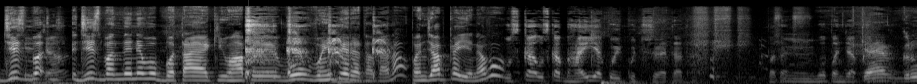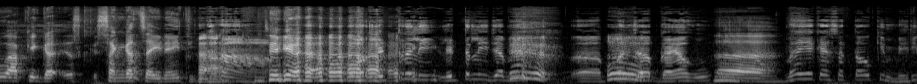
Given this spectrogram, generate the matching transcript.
जिस okay, ब, जिस बंदे ने वो बताया कि वहाँ पे वो वहीं पे रहता था ना पंजाब का ही है ना वो? उसका उसका भाई या कोई कुछ रहता था? पता नहीं वो पंजाब क्या गुरु आपकी संगत सही नहीं थी। हाँ। और लिटरली लिटरली जब पंजाब गया हूँ हाँ। मैं ये कह सकता हूँ कि मेरी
